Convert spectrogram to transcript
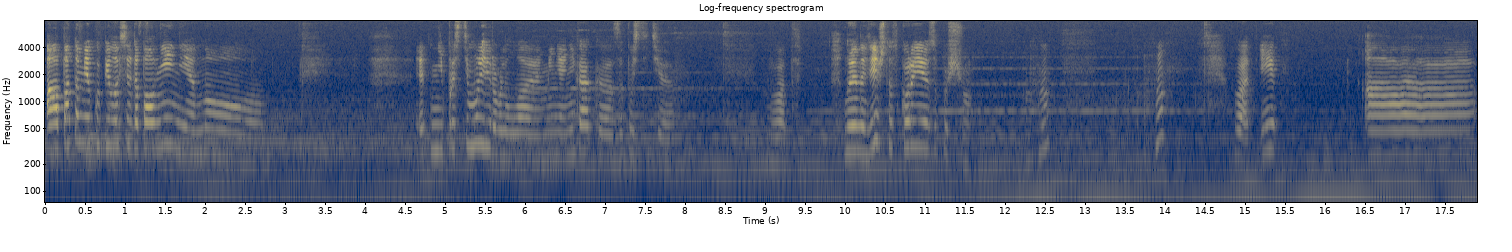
А потом я купила все дополнения, но это не простимулировало меня никак э, запустить ее. Вот. Но я надеюсь, что скоро я ее запущу. Угу. Угу. Вот, и... А,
